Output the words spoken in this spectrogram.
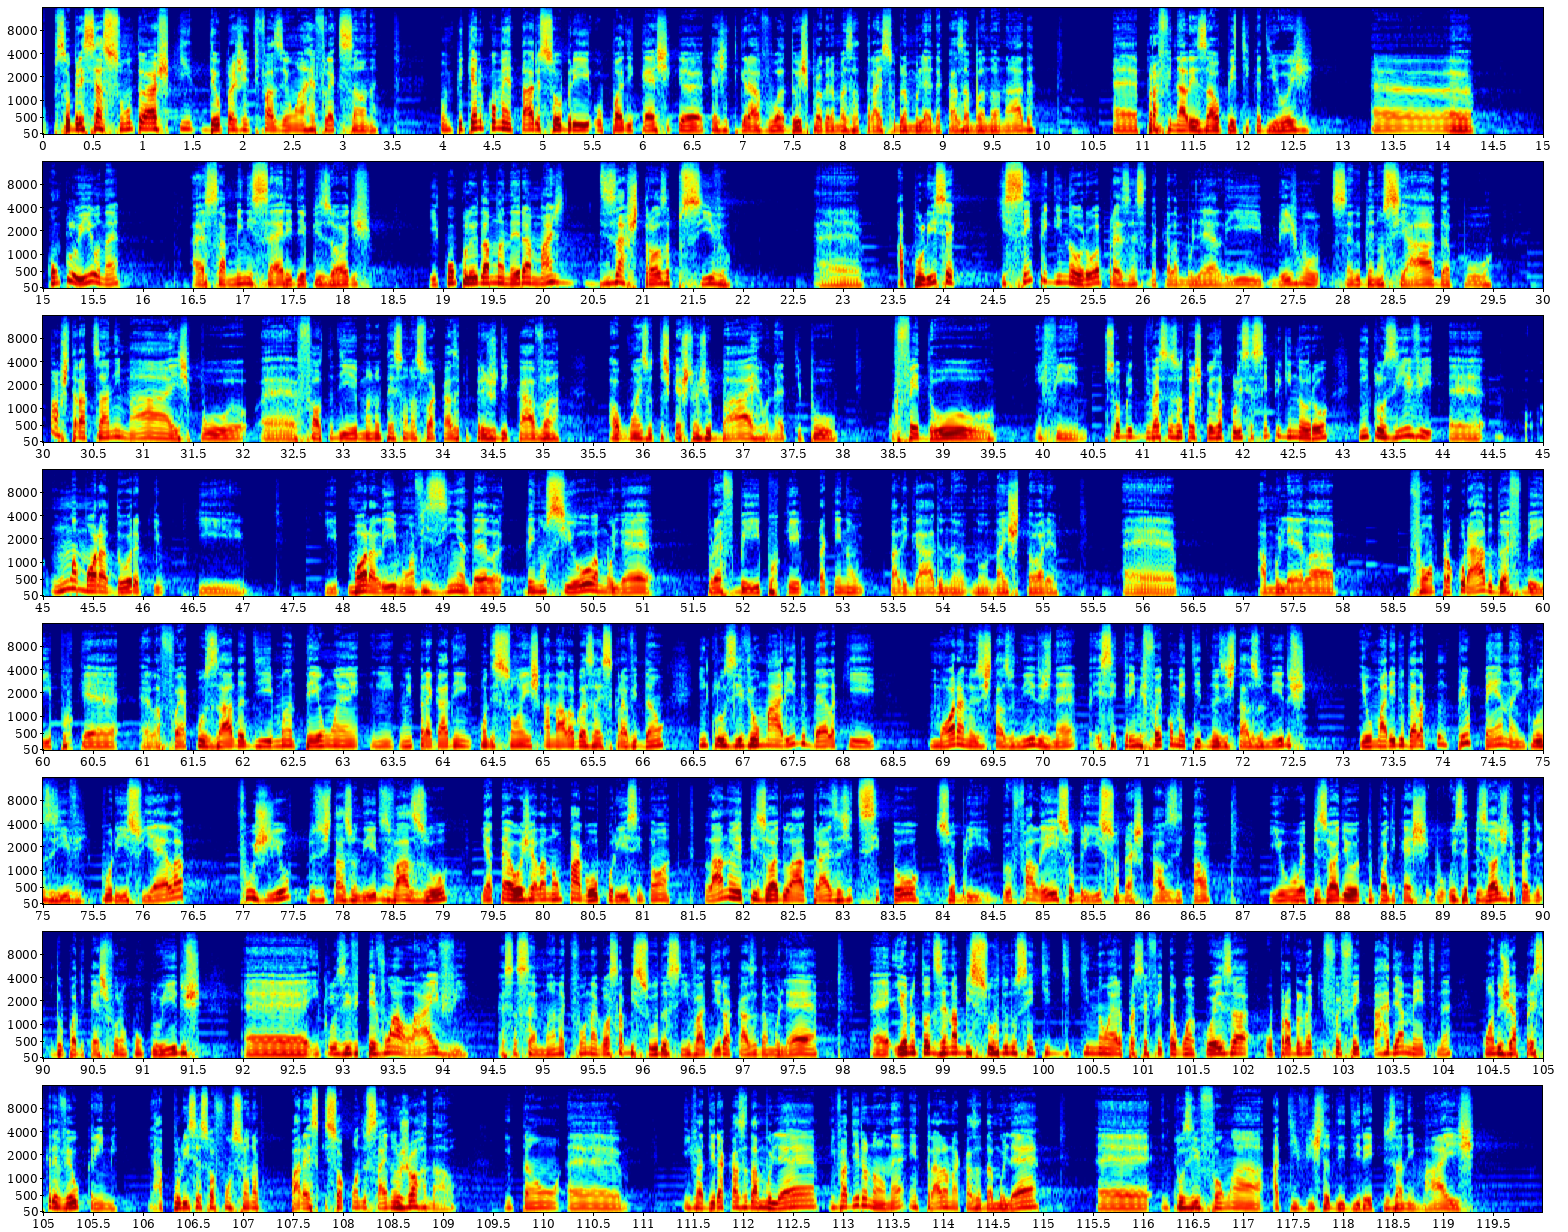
sobre esse assunto, eu acho que deu para a gente fazer uma reflexão, né? um pequeno comentário sobre o podcast que, que, a gente gravou há dois programas atrás sobre a mulher da casa abandonada. É, Para finalizar o Petica de hoje, é, concluiu, né, essa minissérie de episódios e concluiu da maneira mais desastrosa possível. É, a polícia que sempre ignorou a presença daquela mulher ali, mesmo sendo denunciada por maus tratos a animais, por é, falta de manutenção na sua casa que prejudicava algumas outras questões do bairro, né? Tipo o fedor, enfim, sobre diversas outras coisas, a polícia sempre ignorou. Inclusive, é, uma moradora que, que, que, mora ali, uma vizinha dela, denunciou a mulher pro FBI, porque, para quem não tá ligado no, no, na história, é, a mulher ela foi uma procurada do FBI porque ela foi acusada de manter uma, um empregado em condições análogas à escravidão. Inclusive o marido dela que mora nos Estados Unidos, né? Esse crime foi cometido nos Estados Unidos e o marido dela cumpriu pena, inclusive, por isso. E ela fugiu dos Estados Unidos, vazou e até hoje ela não pagou por isso. Então, lá no episódio lá atrás a gente citou sobre, eu falei sobre isso, sobre as causas e tal. E o episódio do podcast, os episódios do, do podcast foram concluídos. É, inclusive teve uma live essa semana que foi um negócio absurdo, assim, invadiram a casa da mulher. É, e eu não estou dizendo absurdo no sentido de que não era para ser feito alguma coisa. O problema é que foi feito tardiamente, né? Quando já prescreveu o crime. A polícia só funciona, parece que só quando sai no jornal. Então, é, invadiram a casa da mulher. Invadiram não, né? Entraram na casa da mulher é, inclusive foi uma ativista de direitos dos animais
